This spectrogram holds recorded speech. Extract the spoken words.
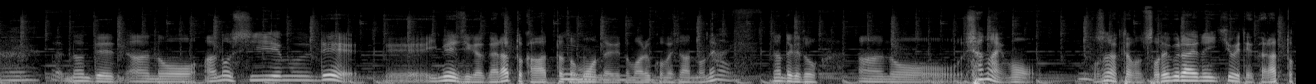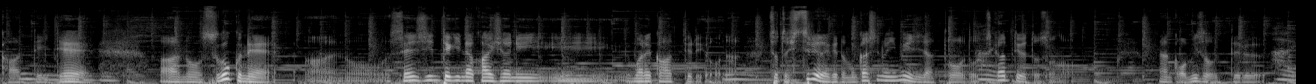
ね。なんであのあの CM で、えー、イメージがガラッと変わったと思うんだけど、マルコメさんのね、はい、なんだけどあの社内もおそらく多分それぐらいの勢いでガラッと変わっていて、あのすごくねあの先進的な会社に生生まれ変わってるような、うん、ちょっと失礼だけど昔のイメージだとどっちかっていうとその、はい、なんかお味噌売ってる、はい、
